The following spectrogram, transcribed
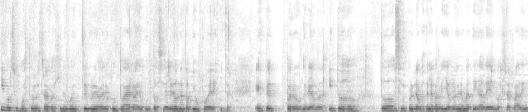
y por supuesto nuestra página web www.aerradio.cl donde también pueden escuchar este programa y todo todos los programas de la parrilla programática de nuestra radio.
